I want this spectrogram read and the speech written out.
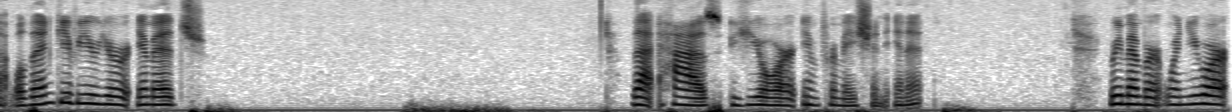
That will then give you your image that has your information in it. Remember, when you are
